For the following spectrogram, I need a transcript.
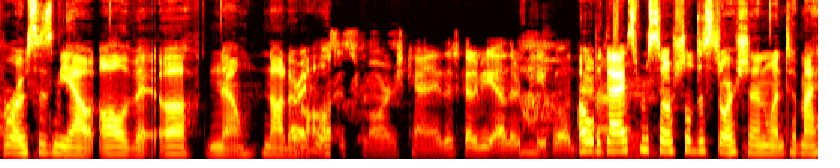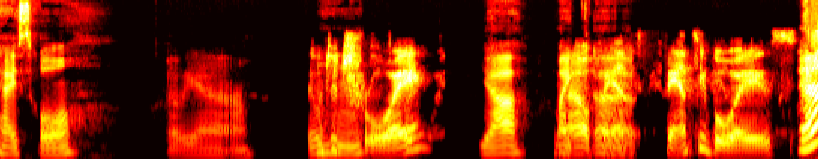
grosses me out. All of it. Oh no, not all at right, all. Who from Orange County? There's got to be other people. oh, the guys from Social Distortion went to my high school. Oh yeah, they went mm-hmm. to Troy. Yeah. My, wow, uh, fancy boys. Yeah,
